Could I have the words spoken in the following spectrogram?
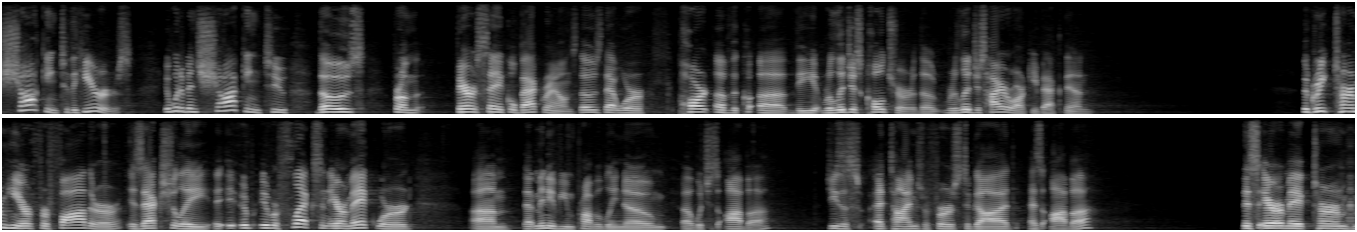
shocking to the hearers, it would have been shocking to those from Pharisaical backgrounds, those that were part of the, uh, the religious culture, the religious hierarchy back then. The Greek term here for father is actually, it, it reflects an Aramaic word um, that many of you probably know, uh, which is Abba. Jesus at times refers to God as Abba. This Aramaic term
